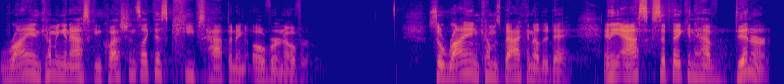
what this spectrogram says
Ryan coming and asking questions like this keeps happening over and over. So Ryan comes back another day and he asks if they can have dinner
